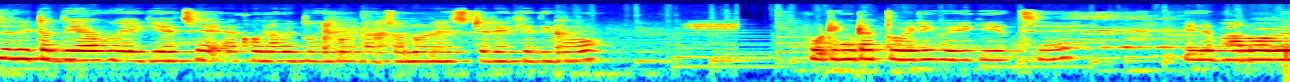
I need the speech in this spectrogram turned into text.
জেলিটা দেওয়া হয়ে গিয়েছে, এখন আমি দুই ঘণ্টার জন্য রেস্টে রেখে দিব। পুডিংটা তৈরি হয়ে গিয়েছে, এই যে ভালোভাবে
